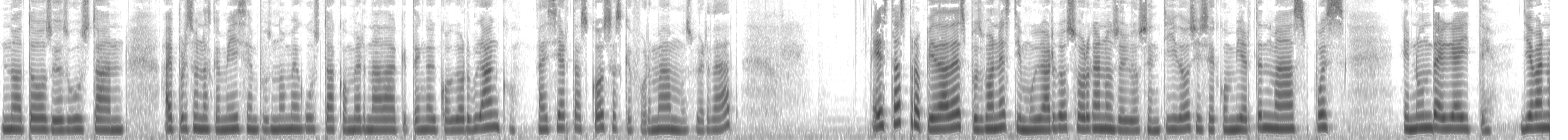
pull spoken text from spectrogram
no a todos les gustan. Hay personas que me dicen, pues no me gusta comer nada que tenga el color blanco. Hay ciertas cosas que formamos, ¿verdad? Estas propiedades pues van a estimular los órganos de los sentidos y se convierten más pues en un deleite, llevan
